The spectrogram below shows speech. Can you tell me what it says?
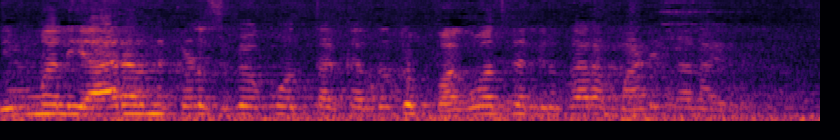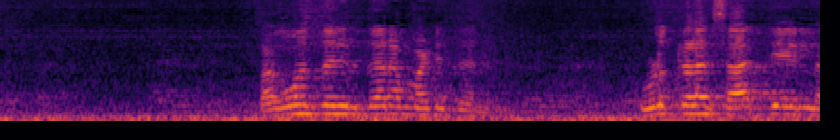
ನಿಮ್ಮಲ್ಲಿ ಯಾರ್ಯಾರನ್ನ ಕಳಿಸ್ಬೇಕು ಅಂತಕ್ಕಂಥದ್ದು ಭಗವಂತ ನಿರ್ಧಾರ ಮಾಡಿದ್ದಾನೆ ಆಗಿದೆ ಭಗವಂತ ನಿರ್ಧಾರ ಮಾಡಿದ್ದಾನೆ. ಉಳ್ಕೊಳಕ್ ಸಾಧ್ಯ ಇಲ್ಲ.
